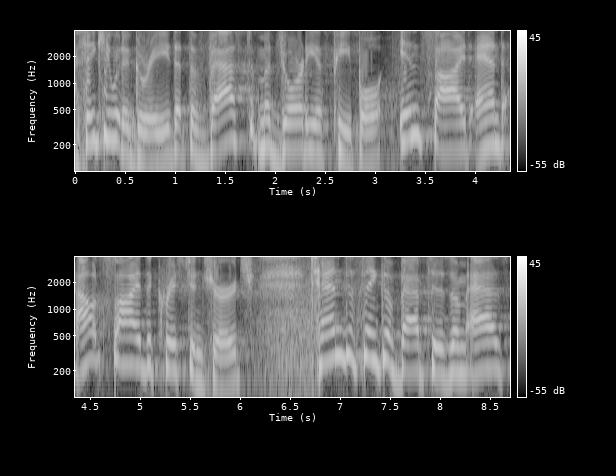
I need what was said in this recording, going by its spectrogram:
I think you would agree that the vast majority of people inside and outside the Christian church tend to think of baptism as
